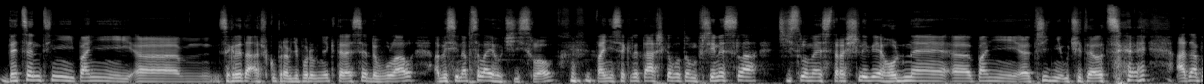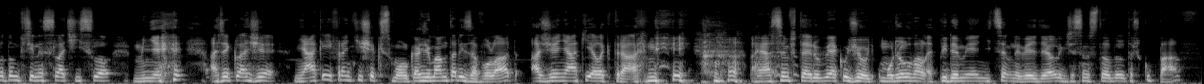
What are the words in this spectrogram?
decentní paní uh, sekretářku pravděpodobně, které se dovolal, aby si napsala jeho číslo. Paní sekretářka potom přinesla číslo mé strašlivě hodné uh, paní uh, třídní učitelce a ta potom přinesla číslo mě a řekla, že nějaký František Smolka, že mám tady zavolat a že nějaký elektrárny. a já jsem v té době jako, že modeloval epidemie, nic jsem nevěděl, takže jsem z toho byl trošku pav.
